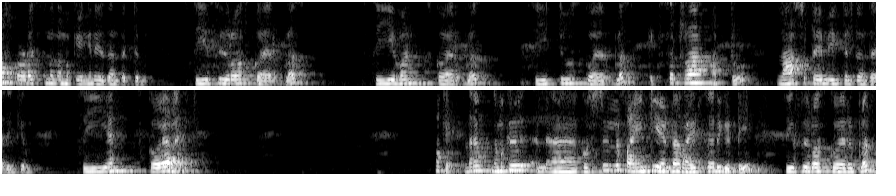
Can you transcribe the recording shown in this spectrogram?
ഓഫ് പ്രോഡക്ട്സിനെ നമുക്ക് എങ്ങനെ എഴുതാൻ പറ്റും? C zero square plus C one square plus C two square plus etcetera up to last time equal to എന്തായിരിക്കും? സി എൻ സ്ക്വയർ ആയിരിക്കും. ഓക്കെ അന്നേരം നമുക്ക് ക്വസ്റ്റ്യനിൽ ഫൈൻഡ് ചെയ്യേണ്ട റൈറ്റ് സൈഡ് കിട്ടി. C zero square plus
